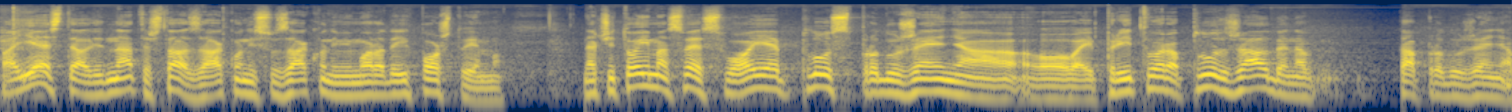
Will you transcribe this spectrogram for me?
Pa jeste, ali znate šta, zakoni su zakoni, mi mora da ih poštujemo. Znači, to ima sve svoje, plus produženja ovaj, pritvora, plus žalbe na ta produženja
